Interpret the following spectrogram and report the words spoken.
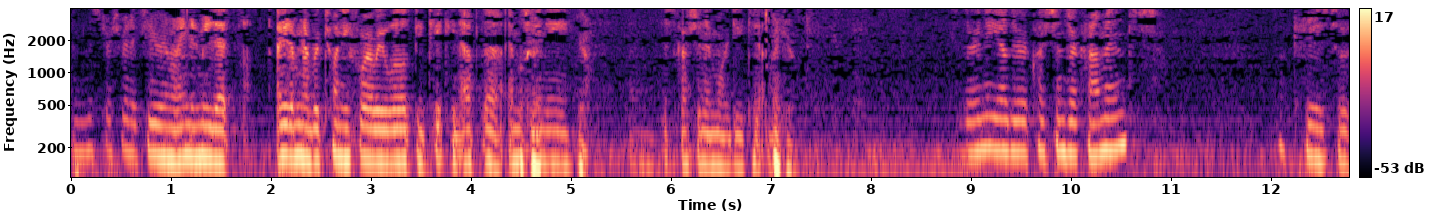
and Mr. Schmidt, if you reminded me that item number 24, we will be taking up the MG&E Yeah, um, discussion in more detail. thank you. Is there any other questions or comments? Okay, so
